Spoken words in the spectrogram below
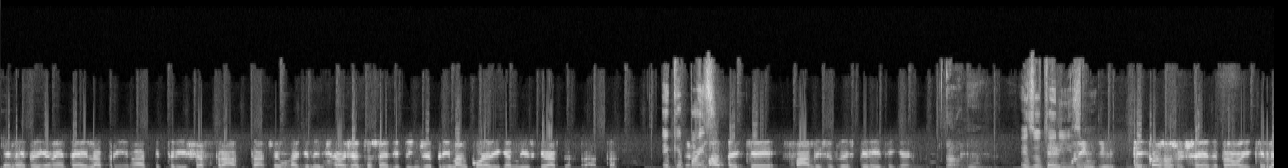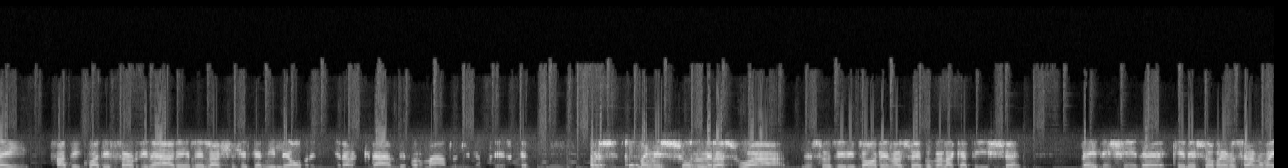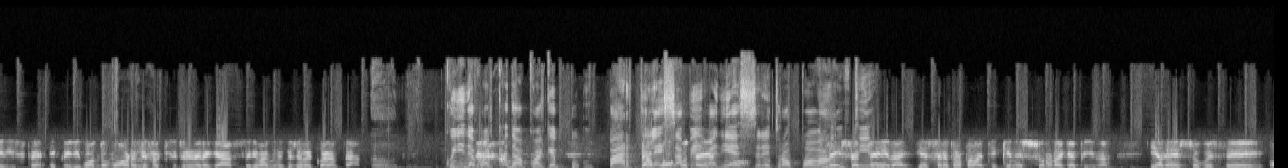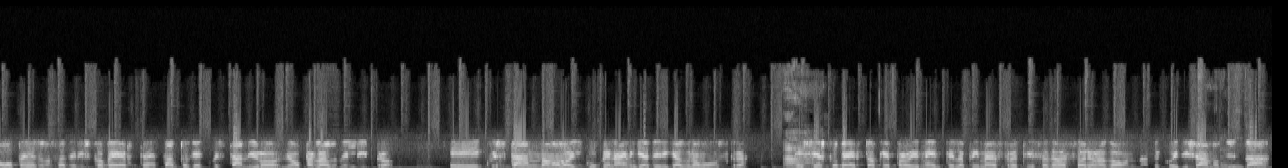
E lei praticamente è la prima pittrice astratta, cioè una che nel 1906 dipinge prima ancora di Kandinsky l'arte astratta. E che E poi... fa perché fa le sedute spiritiche. Ah, E Esoterismo. quindi che cosa succede però? È che lei fa dei quadri straordinari, le lascia circa mille opere di gra- grande formato, gigantesche, però siccome nessuno nella sua- nel suo territorio, nella sua epoca la capisce, lei decide che le sue opere non saranno mai viste e quindi quando muore le fa chiudere nelle casse, rimangono chiuse per 40 anni. oh, Quindi da, qual- da qualche p- parte Da lei sapeva tempo. di essere troppo avanti. Lei sapeva di essere troppo avanti e che nessuno la capiva. E adesso queste opere sono state riscoperte, tanto che quest'anno, io ne ho parlato nel libro, e quest'anno il Guggenheim gli ha dedicato una mostra. Ah. E si è scoperto che probabilmente la prima astrattista della storia è una donna. Per cui diciamo che da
